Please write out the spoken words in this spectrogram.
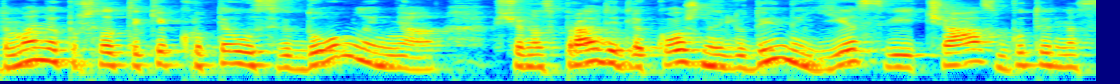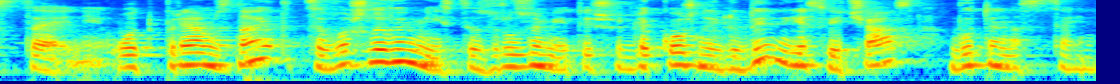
до мене прийшло таке круте усвідомлення, що насправді для кожної людини є свій час бути на сцені. От прям знаєте, це важливе місце зрозуміти, що для кожної людини є свій час бути на сцені.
